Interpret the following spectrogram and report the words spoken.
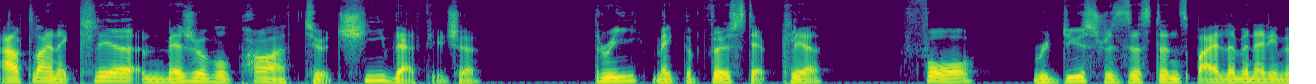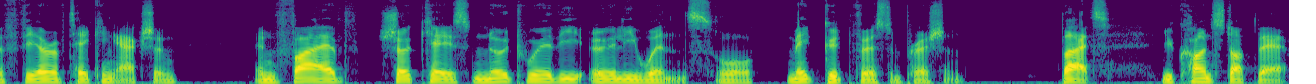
outline a clear, and measurable path to achieve that future. Three, make the first step clear. Four, reduce resistance by eliminating the fear of taking action. And five, showcase noteworthy early wins or make good first impressions. But you can't stop there.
